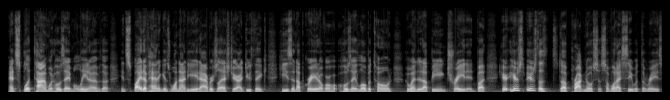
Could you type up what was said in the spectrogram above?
and split time with Jose Molina. The, in spite of Hanigan's 198 average last year, I do think he's an upgrade over Jose Lobaton, who ended up being traded. But here, here's here's the, the prognosis of what I see with the Rays.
